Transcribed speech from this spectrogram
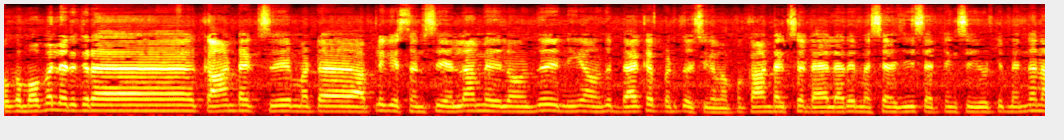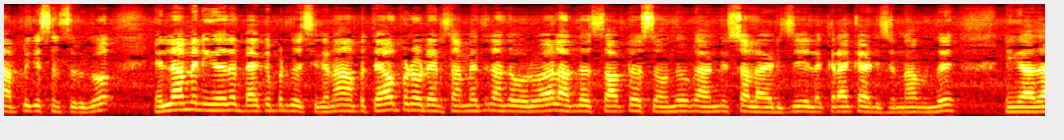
உங்கள் மொபைலில் இருக்கிற காண்டாக்ட்ஸு மற்ற அப்ளிகேஷன்ஸு எல்லாமே இதில் வந்து நீங்கள் வந்து பேக்கப் எடுத்து வச்சுக்கலாம். இப்போ contacts dialer message settings YouTube என்னென்ன அப்ளிகேஷன்ஸ் இருக்கோ எல்லாமே நீங்கள் இதில் பேக்கப் எடுத்து வச்சுக்கலாம். அப்போ தேவைப்படக்கூடிய சமயத்தில் அந்த ஒரு வேளை அந்த சாஃப்ட்வேர்ஸ் வந்து உங்கள் அன்இன்ஸ்டால் ஆகிடுச்சு இல்லை கிராக் ஆகிடுச்சுன்னா வந்து நீங்கள் அதை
